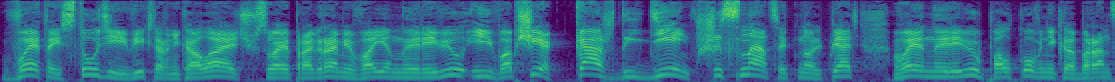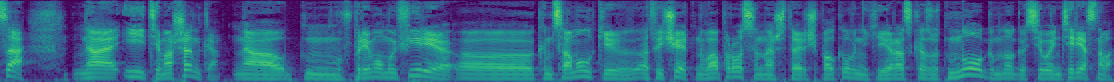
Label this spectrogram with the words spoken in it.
в этой студии Виктор Николаевич в своей программе «Военное ревю» и вообще каждый день в 16.05 «Военное ревю» полковника Баранца а, и Тимошенко а, в прямом эфире а, комсомолки отвечают на вопросы наши товарищи полковники и рассказывают много-много всего интересного.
